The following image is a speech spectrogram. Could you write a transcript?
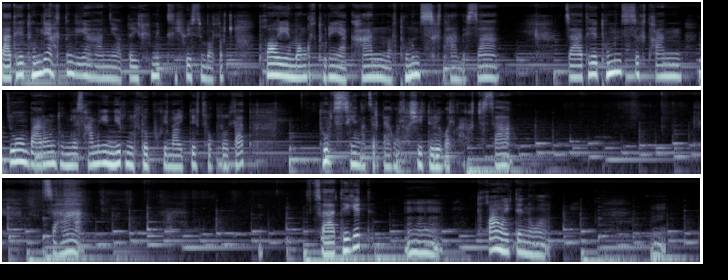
За тэгээд Төмдийн Алтан гигийн хааны одоо эрх мэдэл их байсан боловч тухайн үеийн Монгол төрийн яг хаан нь бол Түмэн Цэсэгт хаан байсан. За тэгээд Түмэн Цэсэгт хаан зүүн баруун төмнөөс хамгийн нэр нөлөө бүхий ноёдыг цуглуулад төв засгийн газар байгуулах шийдвэрийг бол гаргачихсан. За. За тэгээд тухайн үедээ нөгөө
